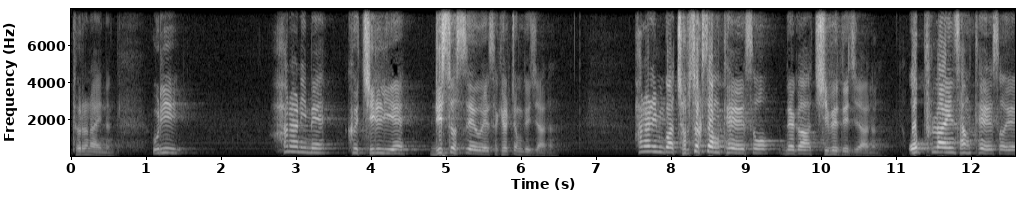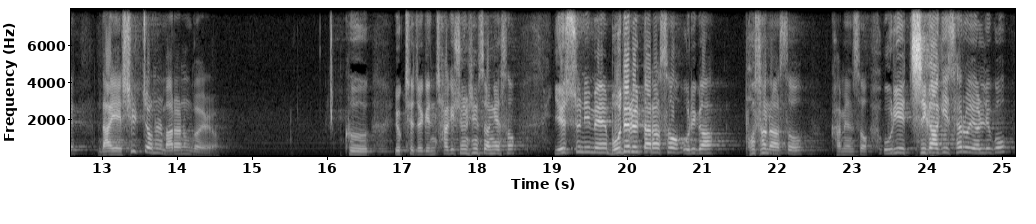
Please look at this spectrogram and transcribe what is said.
드러나 있는 우리 하나님의 그 진리의 리소스에 의해서 결정되지 않은 하나님과 접속 상태에서 내가 지배되지 않은 오프라인 상태에서의 나의 실존을 말하는 거예요. 그 육체적인 자기 중심성에서 예수님의 모델을 따라서 우리가 벗어나서 가면서 우리의 지각이 새로 열리고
